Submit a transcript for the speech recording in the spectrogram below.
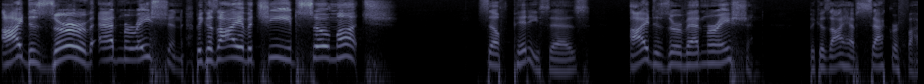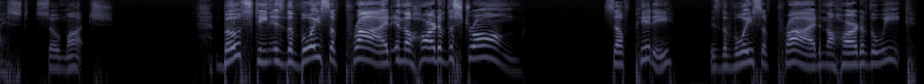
I deserve admiration because I have achieved so much. Self pity says, I deserve admiration because I have sacrificed so much. Boasting is the voice of pride in the heart of the strong. Self pity is the voice of pride in the heart of the weak.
